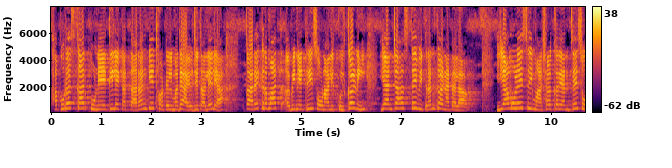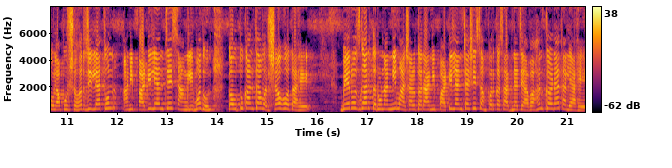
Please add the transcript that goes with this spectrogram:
हा पुरस्कार पुणे येथील एका तारांकित हॉटेलमध्ये आयोजित आलेल्या कार्यक्रमात अभिनेत्री सोनाली कुलकर्णी यांच्या हस्ते वितरण करण्यात आला. यामुळे श्री माशाळकर यांचे सोलापूर शहर जिल्ह्यातून आणि पाटील यांचे सांगलीमधून कौतुकांचा वर्षाव होत आहे बेरोजगार तरुणांनी माशाळकर आणि पाटील यांच्याशी संपर्क साधण्याचे आवाहन करण्यात आले आहे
